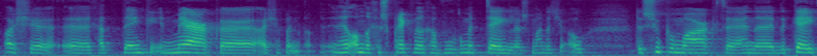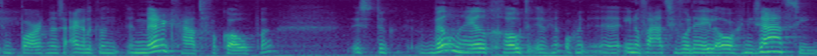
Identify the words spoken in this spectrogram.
Als je uh, gaat denken in merken, als je een, een, heel ander gesprek wil gaan voeren met telers, maar dat je ook de supermarkten en de, de ketenpartners eigenlijk een merk gaat verkopen is natuurlijk wel een heel grote innovatie voor de hele organisatie.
